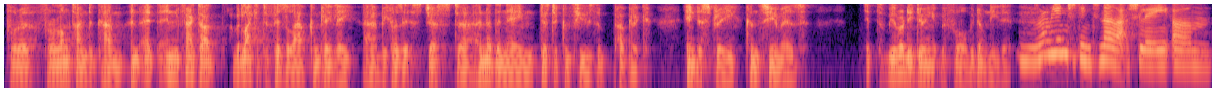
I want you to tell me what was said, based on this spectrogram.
for a for a long time to come. And, and in fact, I'd, I would like it to fizzle out completely uh, because it's just uh, another name just to confuse the public, industry, consumers. It, we're already doing it before. We don't need it. Mm, it'll be interesting to know actually um,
